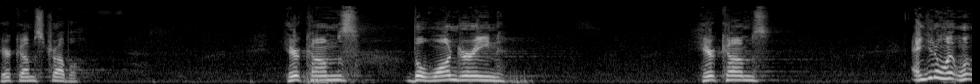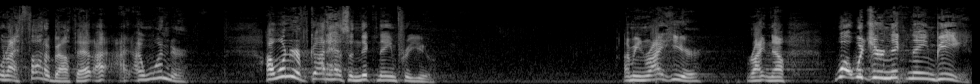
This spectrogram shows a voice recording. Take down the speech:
Here comes trouble. Here comes the wandering. Here comes. And you know, when, when I thought about that, I, I wonder. I wonder if God has a nickname for you. I mean, right here, right now, what would your nickname be?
